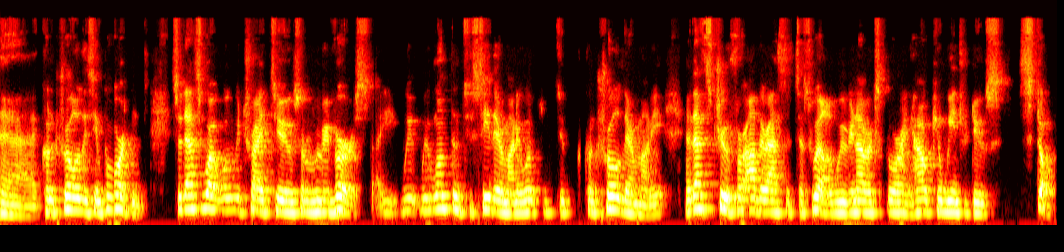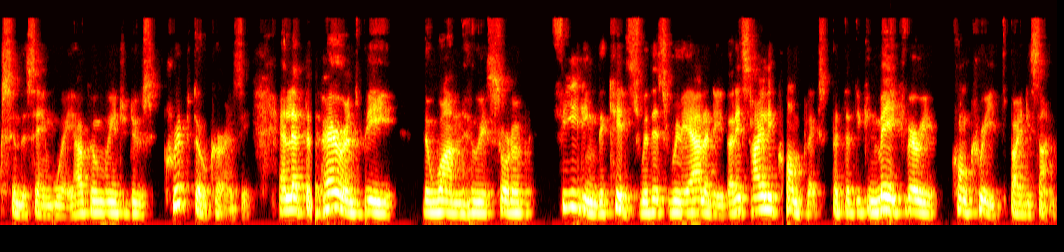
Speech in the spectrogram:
uh, control is important. So that's what, what we try to sort of reverse. We, we want them to see their money, we want them to control their money. And that's true for other assets as well. We're now exploring how can we introduce stocks in the same way? How can we introduce cryptocurrency and let the parent be the one who is sort of feeding the kids with this reality that is highly complex, but that you can make very concrete by design.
